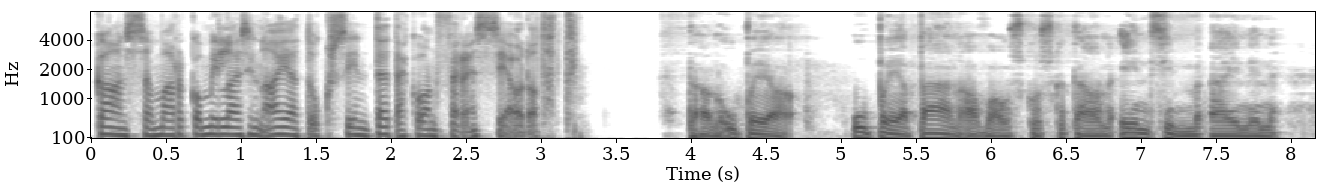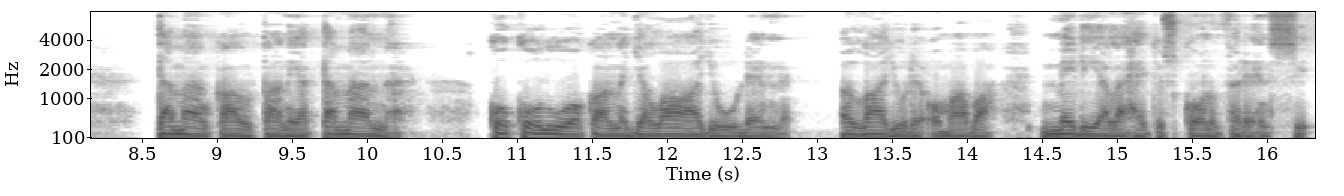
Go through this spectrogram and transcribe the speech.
kanssa. Marko, millaisin ajatuksin tätä konferenssia odotat? Tämä on upea, upea päänavaus, koska tämä on ensimmäinen tämän kaltainen ja tämän koko luokan ja laajuuden, laajuuden omava medialähetyskonferenssi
